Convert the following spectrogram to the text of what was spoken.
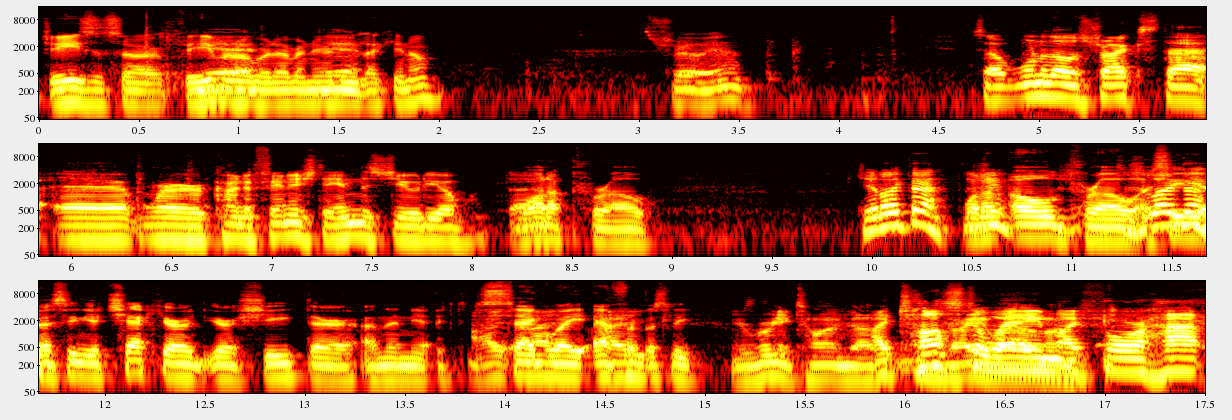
Jesus or Fever Yeah, or whatever nearly, yeah. like you know. It's true, yeah. So one of those tracks that uh, were kind of finished in the studio. uh, What a pro. Do you like that? What Did an old pro. you I like see, you. I seen you check your, your sheet there and then you segue I- I- effortlessly. You're really timed that. I tossed away well, my man. four hat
